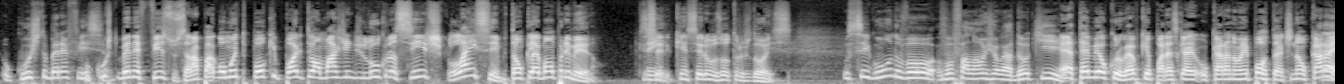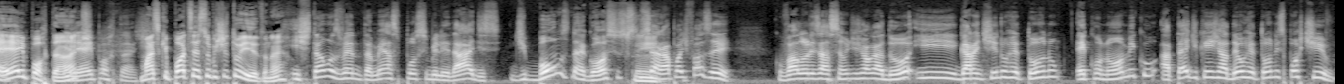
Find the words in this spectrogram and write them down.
O O custo-benefício. custo-benefício. O Ceará pagou muito pouco e pode ter uma margem de lucro assim lá em cima. Então, Clebão primeiro. Quem, ser- quem seriam os outros dois? O segundo, vou, vou falar um jogador que É até meio cruel, porque parece que o cara não é importante. Não, o cara é, É, importante, ele é importante. mas que pode ser substituído, né? Estamos vendo também as possibilidades de bons negócios que Sim. o Ceará pode fazer. Com valorização de jogador e garantindo retorno econômico até de quem já deu retorno esportivo.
